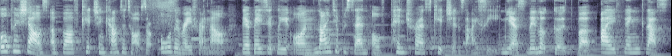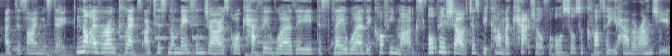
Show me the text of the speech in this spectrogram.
Open shelves above kitchen countertops are all the rage right now. They're basically on 90% of Pinterest kitchens that I see. Yes, they look good, but I think that's a design mistake. Not everyone collects artisanal mason jars or cafe-worthy, display-worthy coffee mugs. Open shelves just become a catch-all for all sorts of clutter you have around you,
